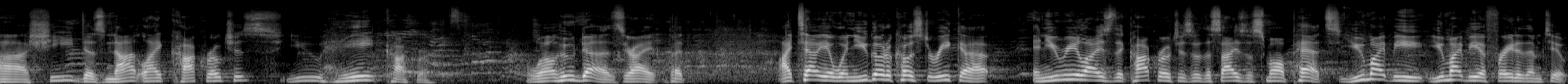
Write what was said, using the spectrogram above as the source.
uh, she does not like cockroaches. You hate cockroaches. Well, who does, right? But I tell you, when you go to Costa Rica and you realize that cockroaches are the size of small pets, you might be, you might be afraid of them too.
